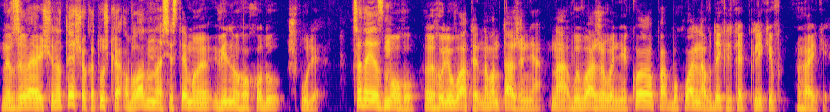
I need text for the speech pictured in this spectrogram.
невзираючи на те, що катушка обладнана системою вільного ходу шпулі. Це дає змогу регулювати навантаження на виважуванні коропа буквально в декілька кліків гайки.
